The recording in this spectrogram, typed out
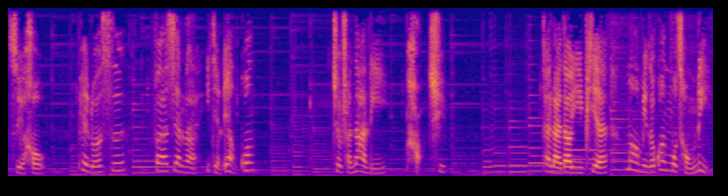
最后，佩罗斯发现了一点亮光，就朝那里跑去。他来到一片茂密的灌木丛里，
